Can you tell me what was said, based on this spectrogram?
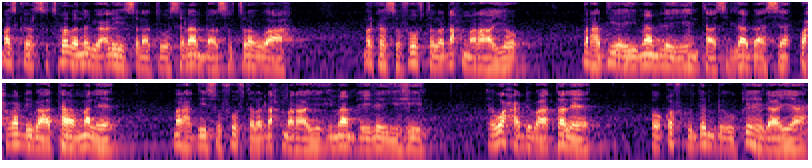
Marka sutrada nebiga calayhi salaatu wasalaam baa sutro u ah. Marka sufuufta la dhex maraayo mar haddii ay imaam leeyihiin taasi laa ba'sa. Waxba dhibaataa ma leh. Mar haddii sufuufta la dhex maraayo imaam ay leeyihiin. Ee waxaa dhibaato leh oo qofku dembi uu ka helayaa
